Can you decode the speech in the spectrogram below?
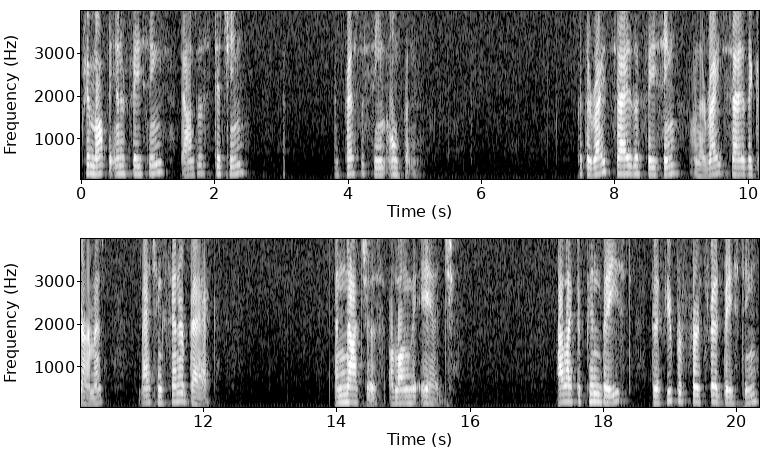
Trim off the interfacings down to the stitching and press the seam open. Put the right side of the facing on the right side of the garment, matching center back, and notches along the edge. I like to pin baste, but if you prefer thread basting,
